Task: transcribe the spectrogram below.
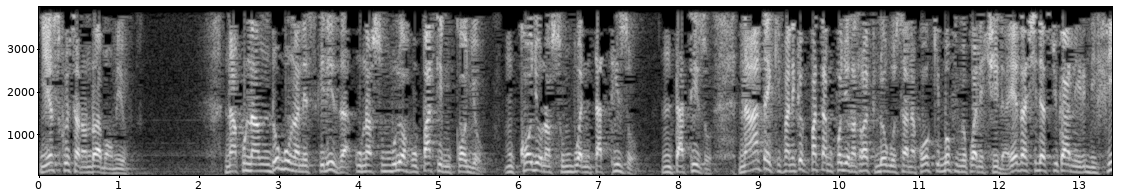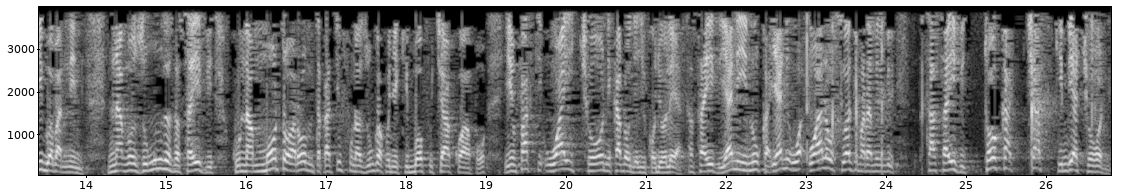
Yesu kristo anaondoa maumivu na kuna ndugu unanisikiliza unasumbuliwa hupati mkojo. Mkojo unasumbua ni tatizo ni tatizo. Na hata ikifanikiwa kupata mkojo unatoka kidogo sana. Kwa hiyo kibofu imekuwa ni shida. Edha shida sijui kama ni, ama nini. Navyozungumza sasa hivi kuna moto wa roho mtakatifu unazunguka kwenye kibofu chako hapo. In fact wai chooni kabla hujajikojolea sasa hivi yani inuka. Yani wala usiwaze mara mbili. Sasa hivi toka chap kimbia chooni.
